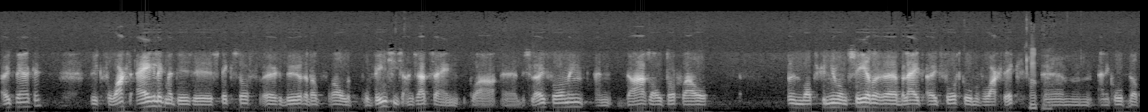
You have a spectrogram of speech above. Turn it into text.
uitwerken. Dus ik verwacht eigenlijk met deze stikstof uh, gebeuren dat vooral de provincies aan zet zijn qua uh, besluitvorming. En daar zal toch wel een wat genuanceerder uh, beleid uit voortkomen, verwacht ik. Okay. Um, en ik hoop dat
